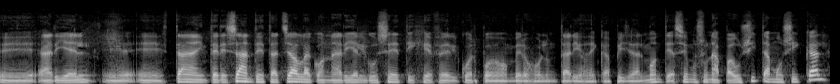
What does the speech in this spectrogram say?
eh, Ariel, eh, eh, está interesante esta charla con Ariel Gussetti, jefe del Cuerpo de Bomberos Voluntarios de Capilla del Monte. Hacemos una pausita musical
